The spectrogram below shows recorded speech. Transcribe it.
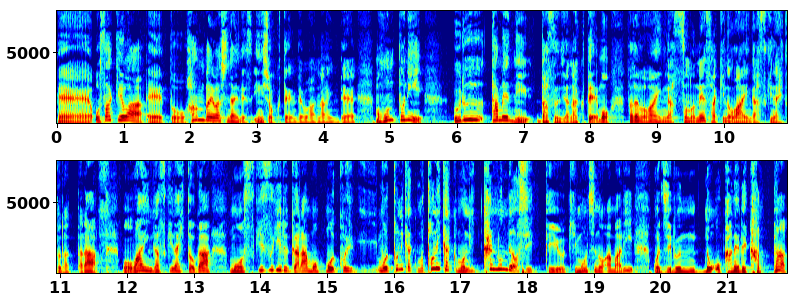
えー、お酒は、えっ、ー、と、販売はしないんです。飲食店ではないんで、もう本当に、売るために出すんじゃなくて、もう、例えばワインが、そのね、さっきのワインが好きな人だったら、もうワインが好きな人が、もう好きすぎるから、もう、もうこれ、もうとにかく、もうとにかくもう一回飲んでほしいっていう気持ちのあまり、もう自分のお金で買った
